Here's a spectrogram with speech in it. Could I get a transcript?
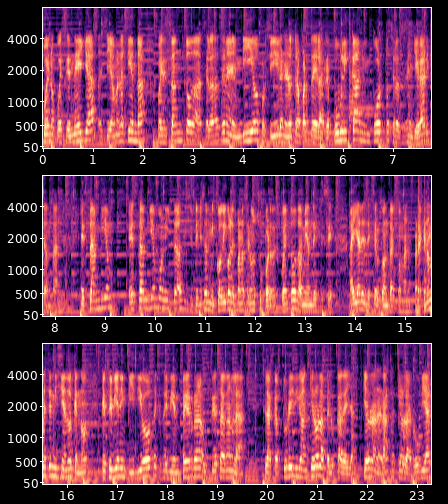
Bueno, pues en ellas, así se llama la tienda, pues están todas. Se las hacen en envío por si viven en otra parte de la república. No importa, se las hacen llegar y tan tan. Están bien, están bien bonitas y si utilizan mi código les van a hacer un super descuento. Damián DGC. Ahí ya les dejé el contacto, manos. Para que no me estén diciendo que no, que soy bien envidiosa, que soy bien perra. Ustedes hagan la la captura y digan, quiero la peluca de ella, quiero la naranja, quiero la rubia.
